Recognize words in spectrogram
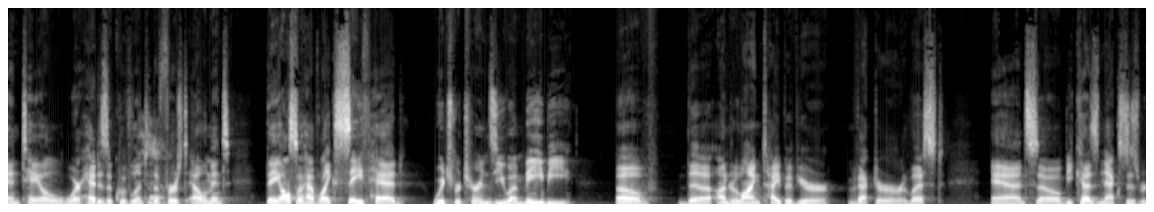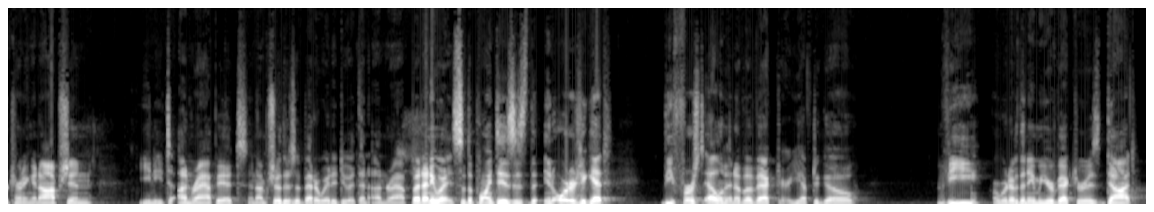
and tail, where head is equivalent to the first element. They also have like safe head, which returns you a maybe of the underlying type of your vector or list. And so because next is returning an option, you need to unwrap it. And I'm sure there's a better way to do it than unwrap. But anyway, so the point is, is in order to get the first element of a vector, you have to go v or whatever the name of your vector is dot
